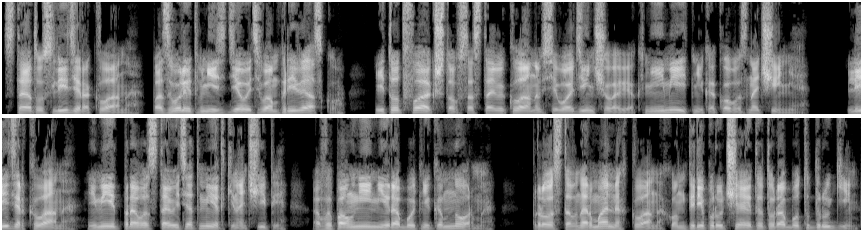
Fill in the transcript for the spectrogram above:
Статус лидера клана позволит мне сделать вам привязку, и тот факт, что в составе клана всего один человек, не имеет никакого значения. Лидер клана имеет право ставить отметки на чипе о выполнении работникам нормы. Просто в нормальных кланах он перепоручает эту работу другим.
